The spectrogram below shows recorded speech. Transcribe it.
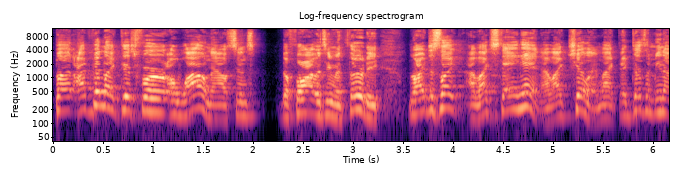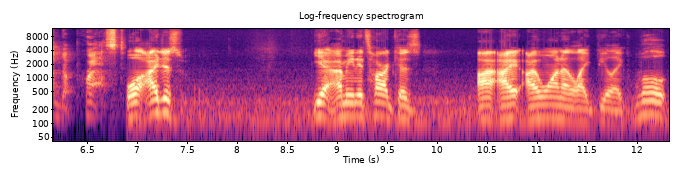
but I've been like this for a while now, since before I was even 30, where I just like, I like staying in, I like chilling. Like, that doesn't mean I'm depressed. Well, I just, yeah, I mean, it's hard because I, I, I want to like be like, well,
